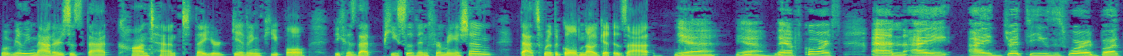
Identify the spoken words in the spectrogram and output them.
What really matters is that content that you're giving people because that piece of information, that's where the gold nugget is at. Yeah. Yeah. Yeah, of course. And I I dread to use this word, but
